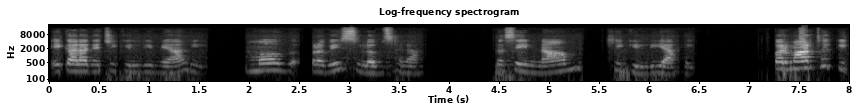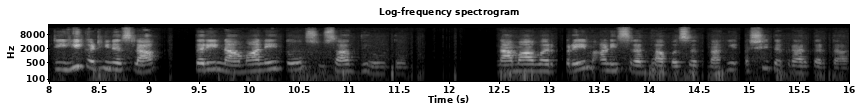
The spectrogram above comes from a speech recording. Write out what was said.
एकाला त्याची किल्ली मिळाली. मग प्रवेश सुलभ झाला. तसे नाम ही किल्ली आहे. परमार्थ कितीही कठीण असला तरी नामाने तो सुसाध्य होतो. नामावर प्रेम आणि श्रद्धा बसत नाही अशी तक्रार करतात.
